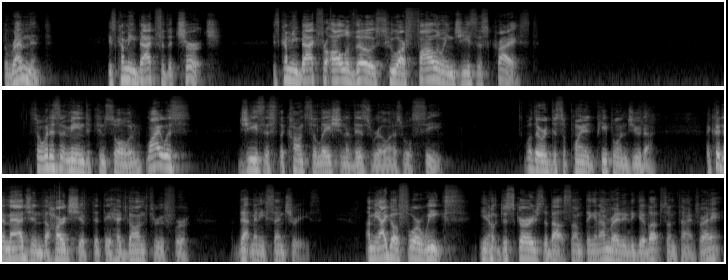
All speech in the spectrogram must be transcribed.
The remnant. He's coming back for the church. He's coming back for all of those who are following Jesus Christ. So, what does it mean to console? And why was Jesus the consolation of Israel, as we'll see? Well, there were disappointed people in Judah. I couldn't imagine the hardship that they had gone through for that many centuries. I mean, I go four weeks, you know, discouraged about something, and I'm ready to give up sometimes, right? Can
